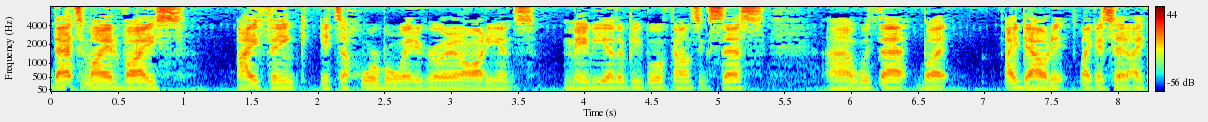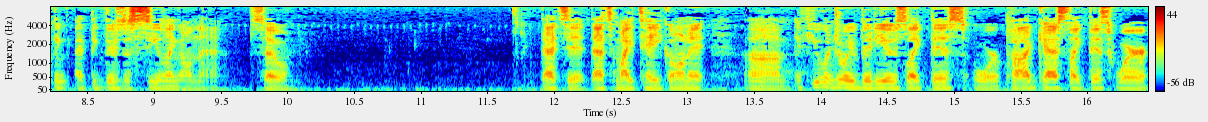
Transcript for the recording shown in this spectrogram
That's my advice. I think it's a horrible way to grow an audience. Maybe other people have found success uh, with that, but I doubt it. Like I said, I think I think there's a ceiling on that. So that's it. That's my take on it. Um, if you enjoy videos like this or podcasts like this, where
